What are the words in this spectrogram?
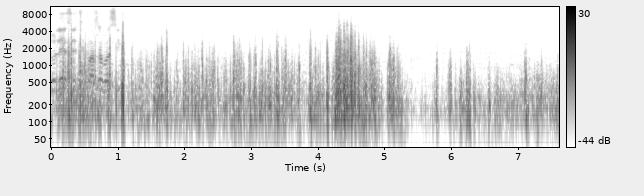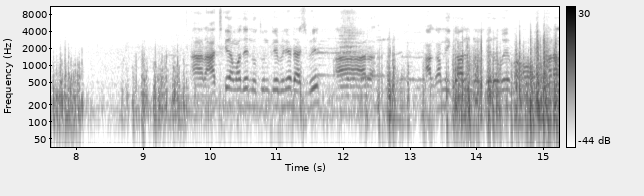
চলে এসেছি পাশাপাশি আর আজকে আমাদের নতুন ক্যাবিনেট আসবে, আর আগামীকাল বেরোবে ভাড়া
